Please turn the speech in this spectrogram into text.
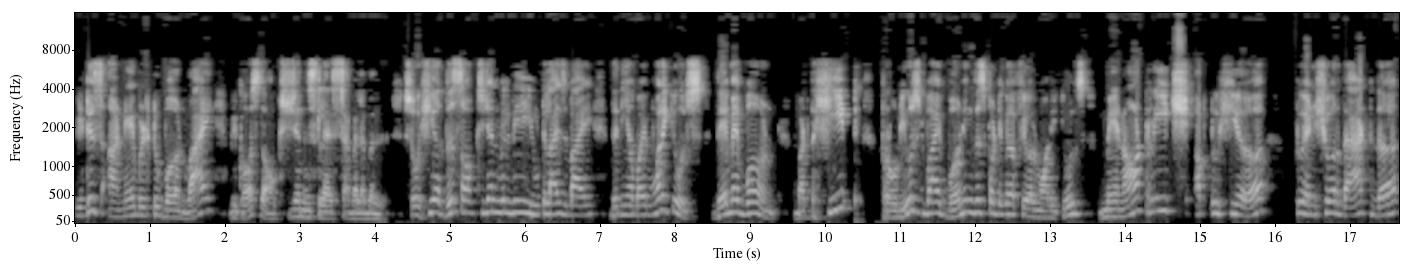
it is unable to burn. Why? Because the oxygen is less available. So here this oxygen will be utilized by the nearby molecules. They may burn but the heat produced by burning this particular fuel molecules may not reach up to here to ensure that the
